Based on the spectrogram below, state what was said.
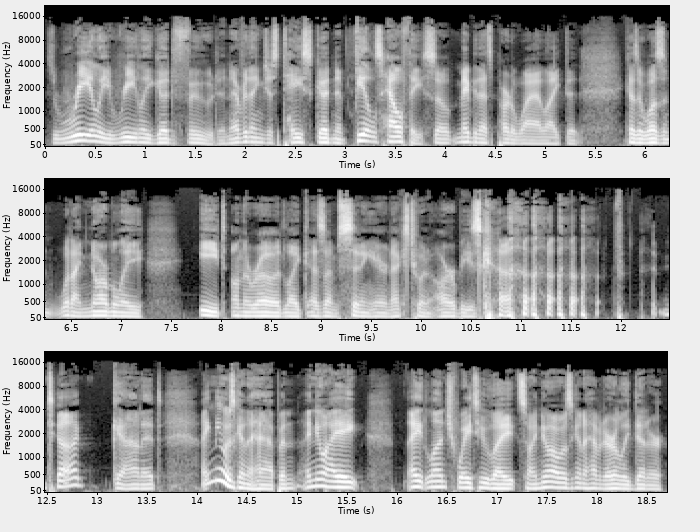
It's really, really good food, and everything just tastes good and it feels healthy. So maybe that's part of why I liked it because it wasn't what I normally eat on the road, like as I'm sitting here next to an Arby's cup. Doggone it! I knew it was going to happen. I knew I ate I ate lunch way too late, so I knew I was going to have an early dinner.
